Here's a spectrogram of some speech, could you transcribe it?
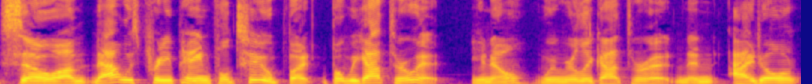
So um, that was pretty painful too, but but we got through it. You know, we really got through it. And, and I don't.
